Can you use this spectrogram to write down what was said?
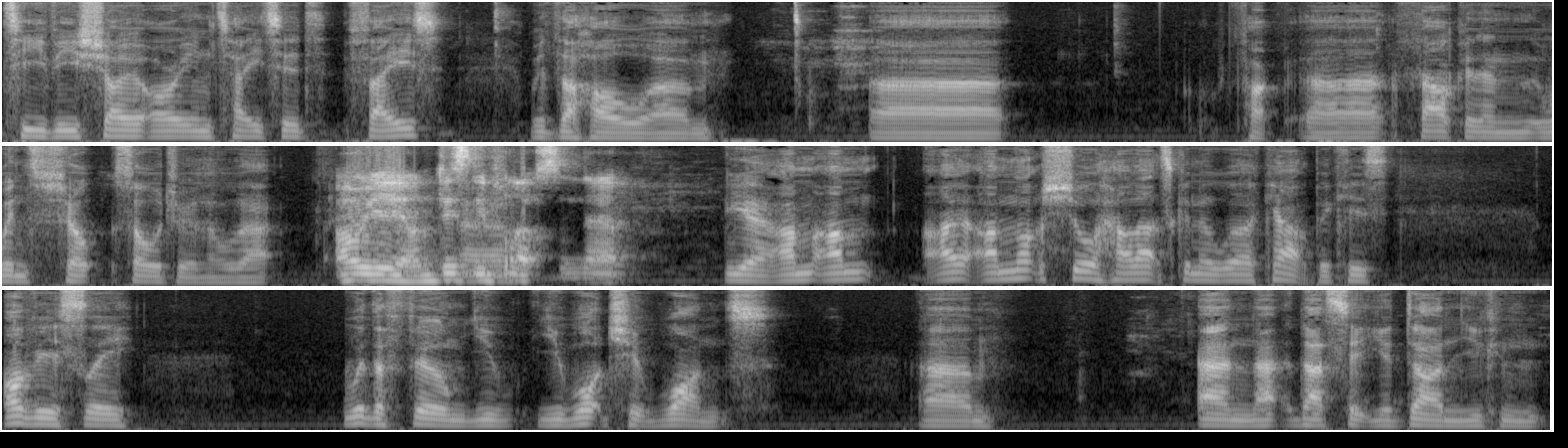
TV show orientated phase with the whole um, uh, fuck, uh, Falcon and the Winter Soldier and all that. Oh yeah, on Disney Uh, Plus and that. Yeah, I'm I'm I, I'm not sure how that's going to work out because obviously with a film you you watch it once um, and that, that's it you're done you can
